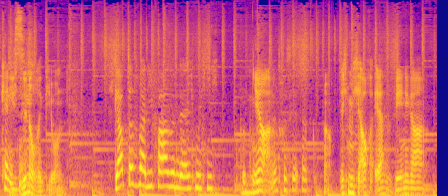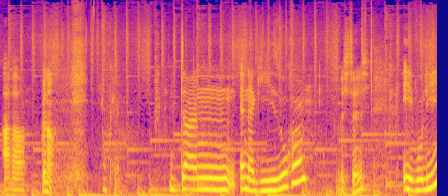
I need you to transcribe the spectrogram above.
Kenn die ich nicht. Sinnoh-Region. Ich glaube, das war die Phase, in der ich mich nicht Pokémon Ja. interessiert habe. Ja, ich mich auch eher weniger, aber genau. Okay. Dann Energiesuche, Richtig. Evoli.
